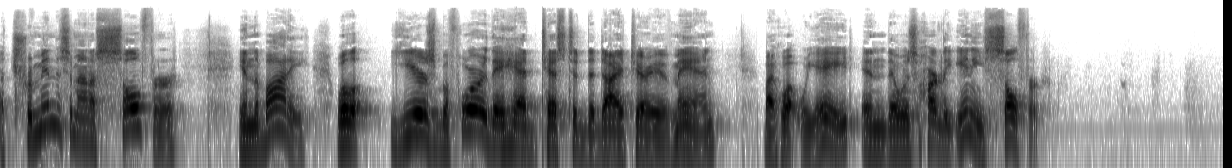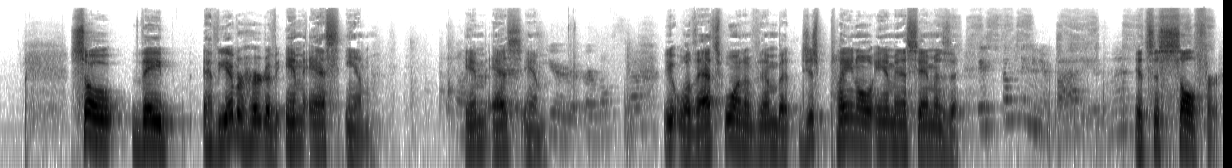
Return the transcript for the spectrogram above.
a tremendous amount of sulfur in the body. Well, years before they had tested the dietary of man by what we ate, and there was hardly any sulfur. So they have you ever heard of MSM? MSM. Your herbal stuff? It- well, that's one of them, but just plain old MSM is a It's something in your body, isn't it? it's a sulfur.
